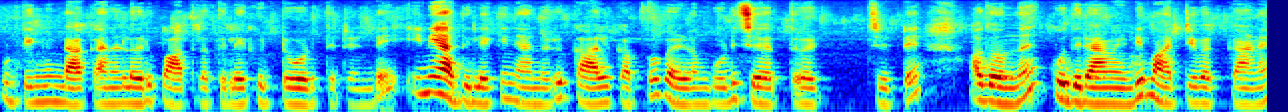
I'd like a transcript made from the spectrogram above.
പുഡിംഗ് ഉണ്ടാക്കാനുള്ള ഒരു പാത്രത്തിലേക്ക് ഇട്ട് കൊടുത്തിട്ടുണ്ട്. ഇനി അതിലേക്ക് ഞാനൊരു കാൽ കപ്പ് വെള്ളം കൂടി ചേർത്ത് വെച്ചിട്ട് അതൊന്ന് കുതിരാൻ വേണ്ടി മാറ്റി വെക്കാണ്.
